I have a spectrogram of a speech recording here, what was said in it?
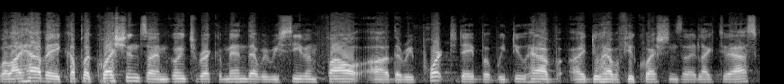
Well, I have a couple of questions. I'm going to recommend that we receive and file uh, the report today, but we do have, I do have a few questions that I'd like to ask.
